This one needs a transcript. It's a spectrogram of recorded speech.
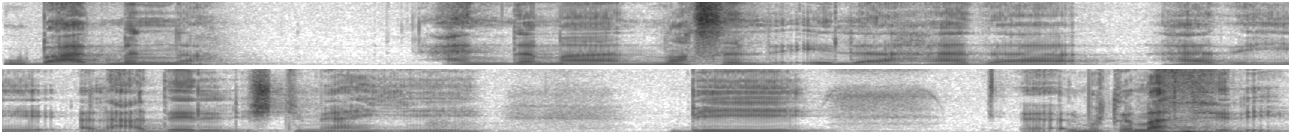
وبعد منا عندما نصل إلى هذا هذه العدالة الاجتماعية المتمثلة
